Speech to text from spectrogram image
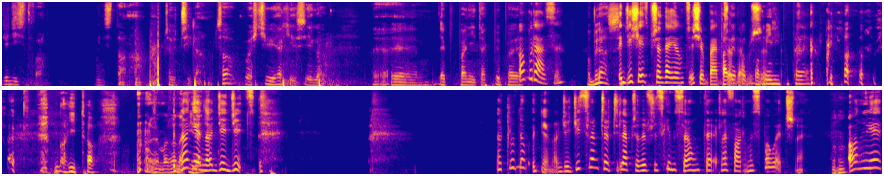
dziedzictwo Winstona Churchilla. Co właściwie, jaki jest jego, y, y, jak pani tak Obrazy. obraz? Dzisiaj sprzedający się bardzo Parę dobrze. perełki. No i to, że można No napisać. nie, no dziedzic... No trudno, nie no, dziedzictwem Churchilla przede wszystkim są te reformy społeczne. Mhm. On je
